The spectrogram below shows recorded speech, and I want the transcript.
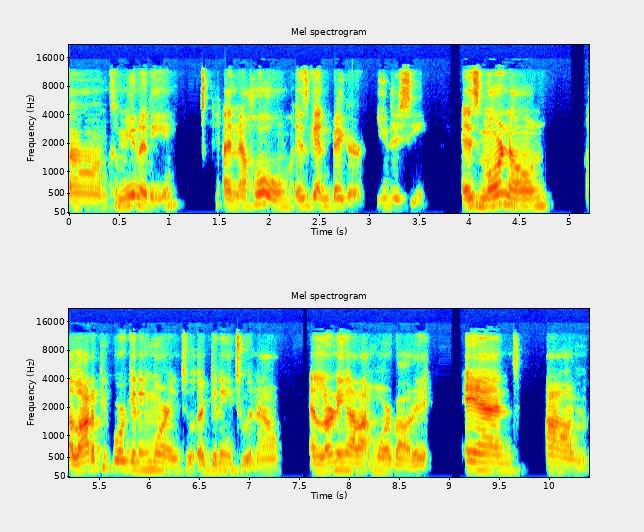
um, community and a whole is getting bigger ugc is more known a lot of people are getting more into are getting into it now and learning a lot more about it. And um,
